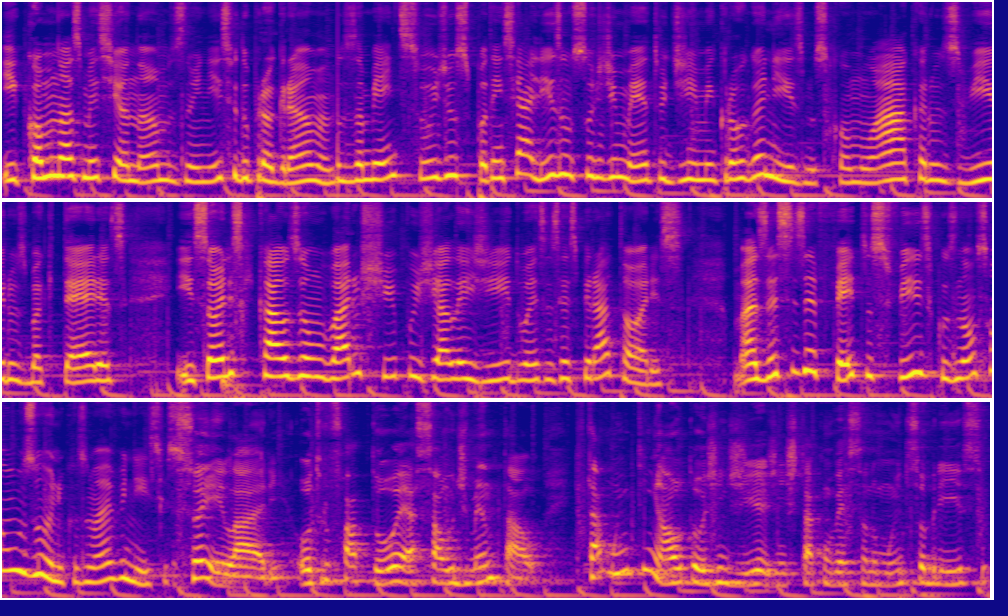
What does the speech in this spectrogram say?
E como nós mencionamos no início do programa, os ambientes sujos potencializam o surgimento de micro-organismos, como ácaros, vírus, bactérias, e são eles que causam vários tipos de alergia e doenças respiratórias. Mas esses efeitos físicos não são os únicos, não é, Vinícius? Isso aí, Lari. Outro fator é a saúde mental, que está muito em alta hoje em dia, a gente está conversando muito sobre isso.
